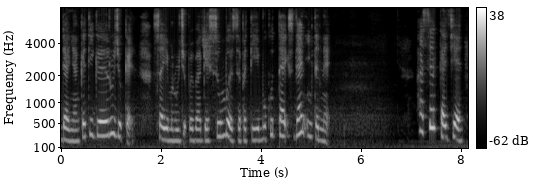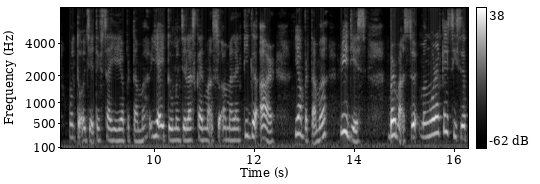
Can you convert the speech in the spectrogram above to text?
Dan yang ketiga, rujukan. Saya merujuk pelbagai sumber seperti buku teks dan internet. Hasil kajian untuk objektif saya yang pertama iaitu menjelaskan maksud amalan 3R. Yang pertama, reduce bermaksud mengurangkan sisa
